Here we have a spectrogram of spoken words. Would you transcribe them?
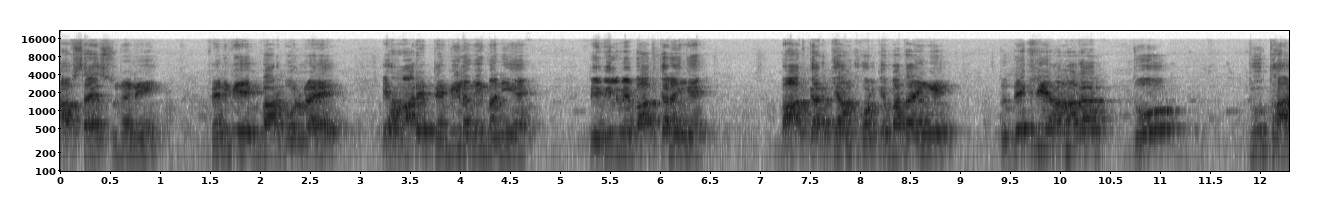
आप शायद सुने नहीं फिर भी एक बार बोल रहे ये हमारे टेबल अभी बनी है टेबल में बात करेंगे बात करके हम खोल के बताएँगे। तो देखिए, हम अगर दो टू था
